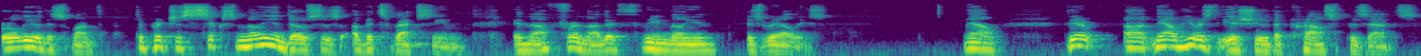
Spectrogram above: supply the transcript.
earlier this month to purchase 6 million doses of its vaccine, enough for another 3 million Israelis. Now, there, uh, now here's the issue that Krauss presents.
